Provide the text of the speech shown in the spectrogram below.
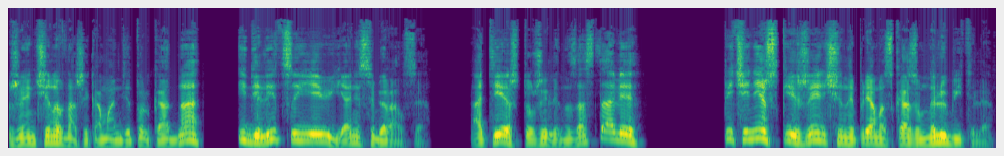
Женщина в нашей команде только одна, и делиться ею я не собирался. А те, что жили на заставе, печенежские женщины, прямо скажем, на любителя.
